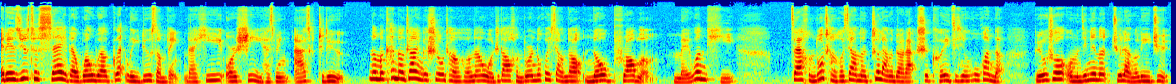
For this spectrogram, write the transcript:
It is used to say that one will gladly do something that he or she has been asked to do。 那么看到这样一个适用场合呢，我知道很多人都会想到 no problem，没问题。在很多场合下呢，这两个表达是可以进行互换的。比如说，我们今天呢举两个例句。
